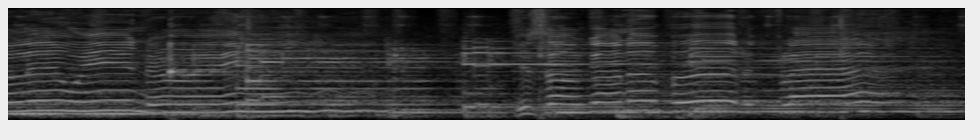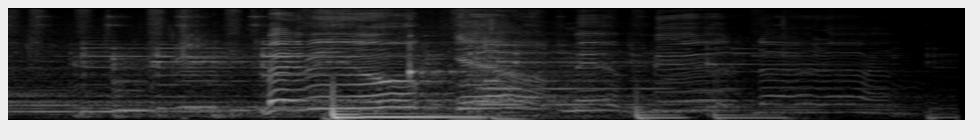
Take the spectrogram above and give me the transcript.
Just wind and rain. You're some kind of butterfly.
